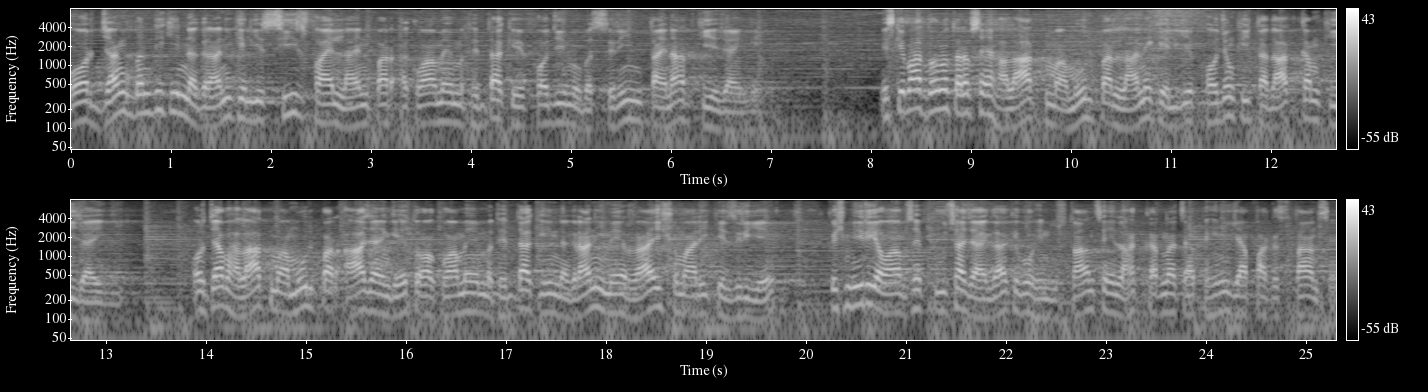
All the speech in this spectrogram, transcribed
اور جنگ بندی کی نگرانی کے لیے سیز فائل لائن پر اقوام متحدہ کے فوجی مبصرین تعینات کیے جائیں گے۔ اس کے بعد دونوں طرف سے حالات معمول پر لانے کے لیے فوجوں کی تعداد کم کی جائے گی۔ اور جب حالات معمول پر آ جائیں گے تو اقوام متحدہ کی نگرانی میں رائے شماری کے ذریعے کشمیری عوام سے پوچھا جائے گا کہ وہ ہندوستان سے الحق کرنا چاہتے ہیں یا پاکستان سے،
